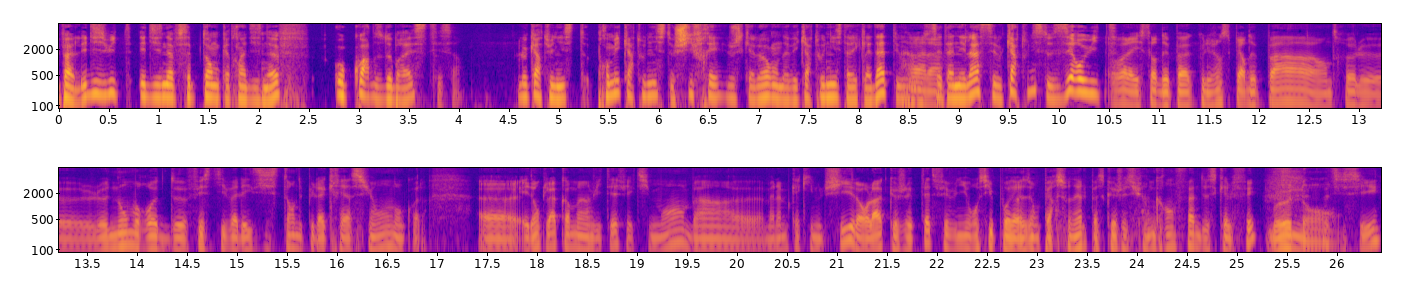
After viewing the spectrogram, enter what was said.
enfin, les 18 et 19 septembre 99, au Quartz de Brest, C'est ça. Le cartooniste, premier cartooniste chiffré. Jusqu'alors, on avait cartooniste avec la date, et Voilà. cette année-là, c'est le cartooniste 08. Voilà, histoire de pas que les gens se perdent pas entre le, le nombre de festivals existants depuis la création. Donc voilà. Euh, et donc là, comme invité, effectivement, ben, euh, Madame Kakinuchi, alors là, que j'ai peut-être fait venir aussi pour des raisons personnelles, parce que je suis un grand fan de ce qu'elle fait. Mais non. Si, si.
